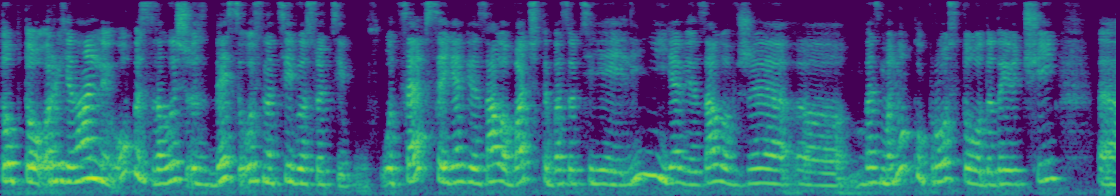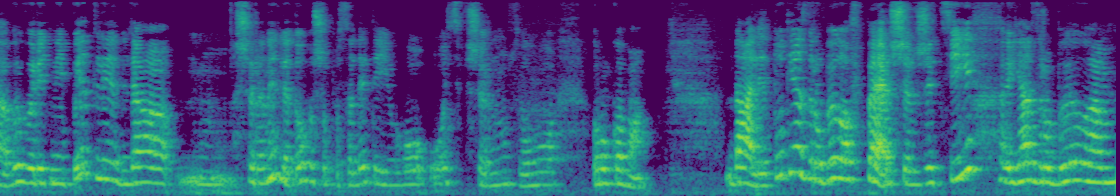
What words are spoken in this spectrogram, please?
Тобто оригінальний опис залиш десь ось на цій висоті був. Оце все я в'язала, бачите, без оцієї лінії я в'язала вже е, без малюнку, просто додаючи е, виворітні петлі для ширини, для того, щоб посадити його ось в ширину свого рукава. Далі, тут я зробила вперше в житті, я зробила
